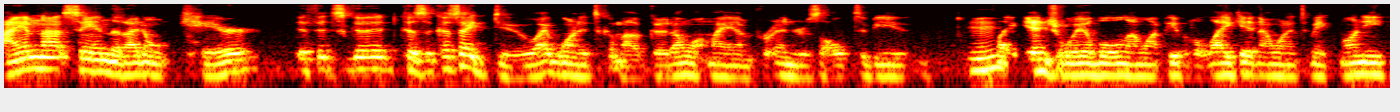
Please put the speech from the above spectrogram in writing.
i am not saying that i don't care if it's good because because i do i want it to come out good i want my end, result to be Mhm. like enjoyable and I want people to like it and I want it to make money.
